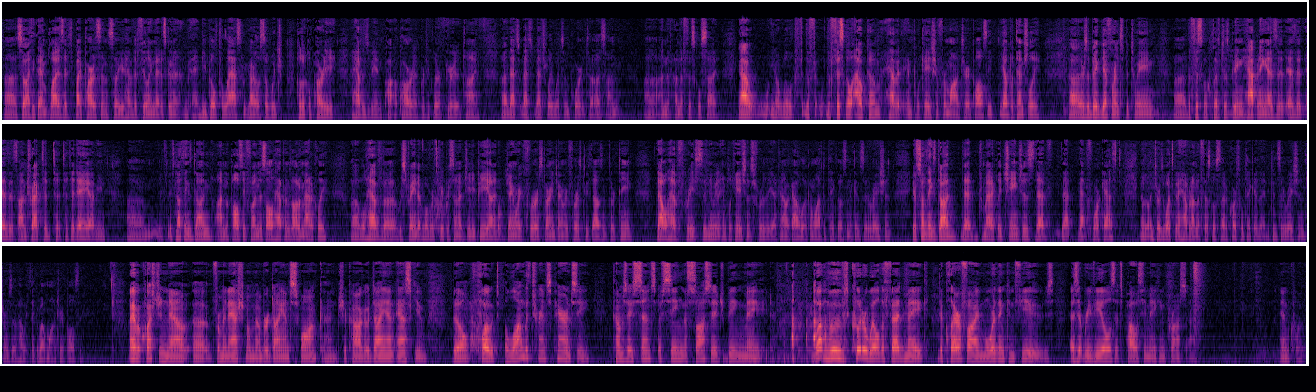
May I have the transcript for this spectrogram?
Uh, so I think that implies that it's bipartisan. So you have the feeling that it's going to be built to last, regardless of which political party happens to be in power at a particular period of time. Uh, that's, that's, that's really what's important to us on, uh, on, the, on the fiscal side. Now, you know, will the, the fiscal outcome have an implication for monetary policy? Yeah, potentially. Uh, there's a big difference between uh, the fiscal cliff just being happening as it, as it, as it's on track to, to, to today. I mean, um, if, if, nothing's done on the policy front, this all happens automatically. Uh, we'll have a restraint of over 3% of GDP on January 1st, starting January 1st, 2013 that will have pretty significant implications for the economic outlook, and we'll have to take those into consideration. If something's done that dramatically changes that, that, that forecast, you know, in terms of what's going to happen on the fiscal side, of course, we'll take it into consideration in terms of how we think about monetary policy. I have a question now uh, from a national member, Diane Swonk in Chicago. Diane asks you, Bill, quote, along with transparency comes a sense of seeing the sausage being made what moves could or will the Fed make to clarify more than confuse as it reveals its policymaking process? End quote.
